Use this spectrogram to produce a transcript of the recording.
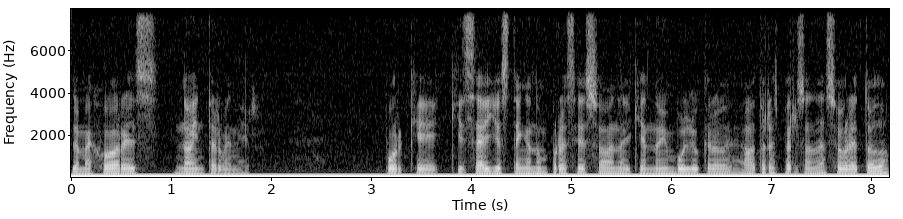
lo mejor es no intervenir. Porque quizá ellos tengan un proceso en el que no involucra a otras personas, sobre todo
